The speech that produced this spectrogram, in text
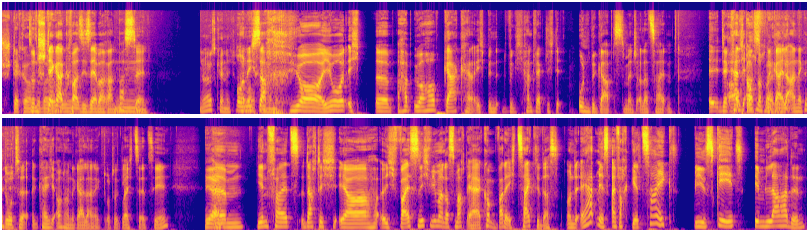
Stecker. so einen und Stecker quasi selber ranbasteln. Ja, das kenne ich. Das Und ich sag, ja, Jod, ich äh, habe überhaupt gar keine, ich bin wirklich handwerklich der unbegabteste Mensch aller Zeiten. Äh, da kann Auch ich auch noch eine ich, geile ja. Anekdote, kann ich auch noch eine geile Anekdote gleich zu erzählen. Ja. Ähm, jedenfalls dachte ich, ja, ich weiß nicht, wie man das macht. Ja, komm, warte, ich zeig dir das. Und er hat mir es einfach gezeigt, wie es geht im Laden.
